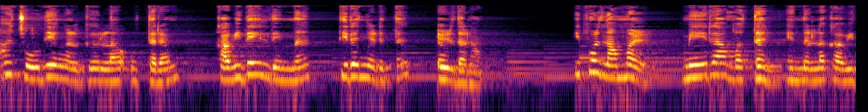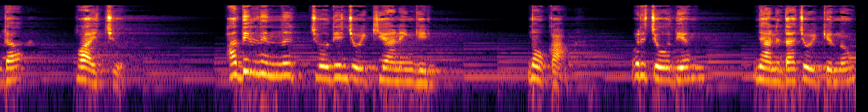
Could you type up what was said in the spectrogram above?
ആ ചോദ്യങ്ങൾക്കുള്ള ഉത്തരം കവിതയിൽ നിന്ന് തിരഞ്ഞെടുത്ത് എഴുതണം. ഇപ്പോൾ നമ്മൾ മേരാ വത്തൻ എന്നുള്ള കവിത വായിച്ചു. അതിൽ നിന്ന് ചോദ്യം ചോദിക്കുകയാണെങ്കിൽ നോക്കാം. ഒരു ചോദ്യം ഞാനിതാ ചോദിക്കുന്നു.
